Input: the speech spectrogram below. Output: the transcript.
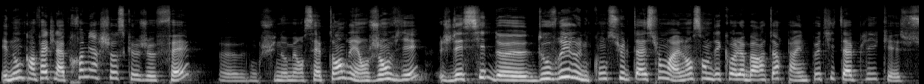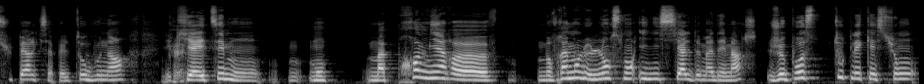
Et donc en fait la première chose que je fais, euh, donc je suis nommée en septembre et en janvier, je décide de- d'ouvrir une consultation à l'ensemble des collaborateurs par une petite appli qui est super, qui s'appelle Toguna et qui a été mon, mon ma première euh, vraiment le lancement initial de ma démarche. Je pose toutes les questions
